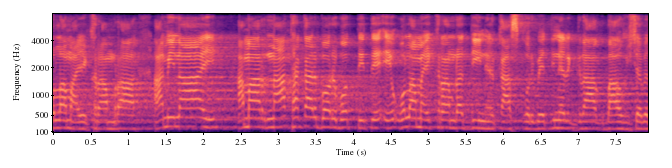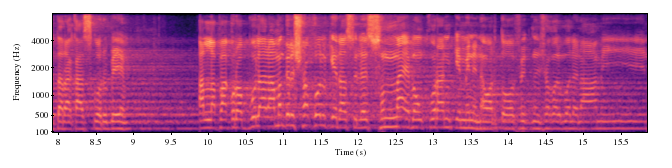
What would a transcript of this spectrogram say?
ওলামা একরামরা। আমি নাই, আমার না থাকার পরবর্তীতে এই ওলামা একরামরা দিনের কাজ করবে, দিনের গ্রাহক বাহক হিসাবে তারা কাজ করবে। আল্লাহ পাক রব্বুল আর আমাদের সকলকে রাসুলের সুন্না এবং কোরআনকে মেনে নেওয়ার তৌফিক সকল বলেন, আমিন।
